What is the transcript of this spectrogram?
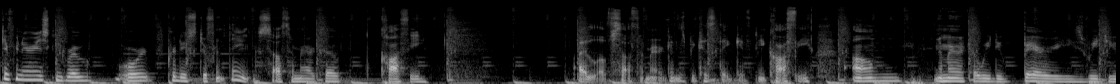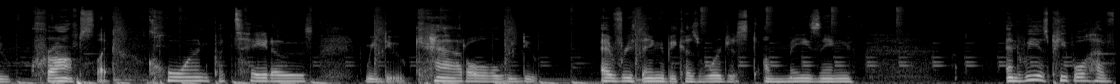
different areas can grow or produce different things. South America, coffee. I love South Americans because they give me coffee. Um, in America, we do berries, we do crops like corn, potatoes, we do cattle, we do everything because we're just amazing. And we as people have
